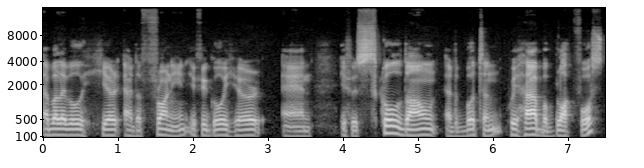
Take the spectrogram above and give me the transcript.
available here at the front end. If you go here and if you scroll down at the button we have a blog post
